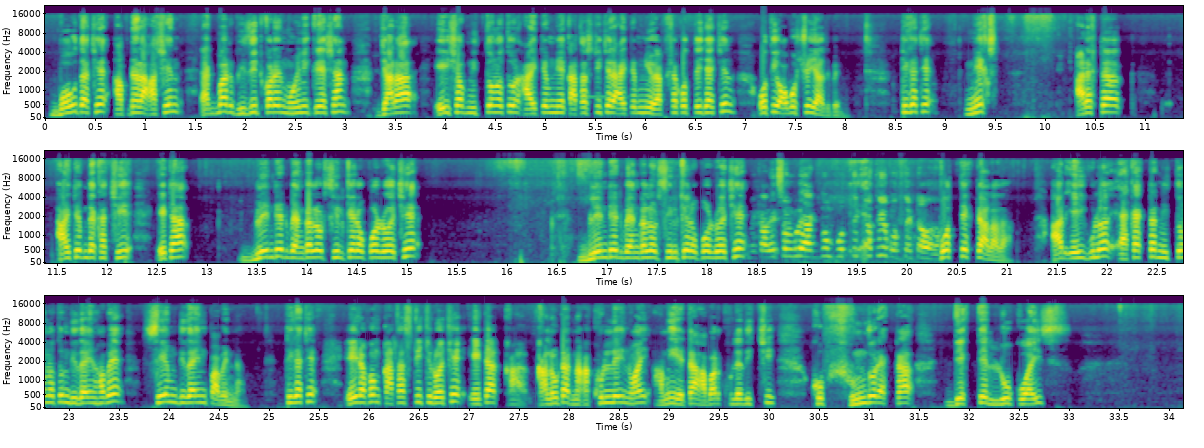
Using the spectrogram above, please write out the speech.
বহুত আছে। আপনারা আসেন, একবার ভিজিট করেন মোহিনী ক্রিয়েশন যারা এই সব নিত্য নতুন আইটেম নিয়ে, কাঁথা স্টিচের আইটেম নিয়ে ব্যবসা করতে চাইছেন অতি অবশ্যই আসবেন। ঠিক আছে? নেক্সট আরেকটা আইটেম দেখাচ্ছি। এটা ব্লেন্ডেড ব্যাঙ্গালোর সিল্কের ওপর রয়েছে। ব্লেন্ডেড ব্যাঙ্গালোর সিল্কের ওপর রয়েছে কালেকশনগুলো একদম প্রত্যেকটা থেকে প্রত্যেকটা আলাদা। প্রত্যেকটা আলাদা। আর এইগুলো এক একটা নিত্য নতুন ডিজাইন হবে সেম ডিজাইন পাবেন না। ঠিক আছে? এইরকম কাঁথা স্টিচ রয়েছে এটা কালোটা না খুললেই নয় আমি এটা আবার খুলে দিচ্ছি। খুব সুন্দর একটা দেখতে লুক ওয়াইজ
